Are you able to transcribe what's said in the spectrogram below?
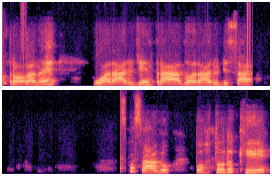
controla, né, o horário de entrada, o horário de saída, responsável por tudo que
